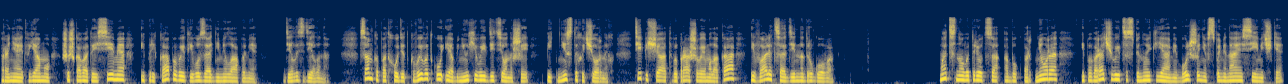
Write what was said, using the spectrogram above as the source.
роняет в яму шишковатое семя и прикапывает его задними лапами. Дело сделано. Самка подходит к выводку и обнюхивает детенышей — пятнистых и черных. Те пищат, выпрашивая молока, и валятся один на другого. Мать снова трется о бок партнера и поворачивается спиной к яме, больше не вспоминая семечки.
